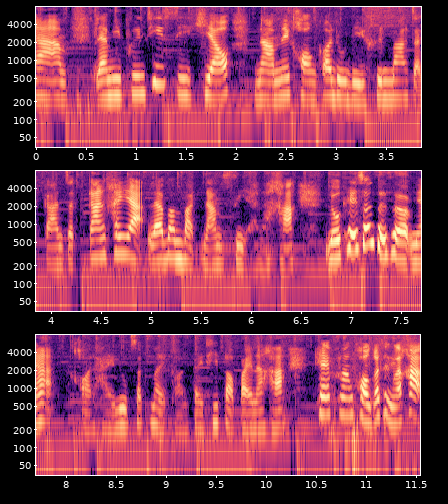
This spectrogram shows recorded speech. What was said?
งาม และมีพื้นที่สีเขียว น้ำในคลองก็ดูดีขึ้นมากจากการจัดการขยะและบำบัดน้ำเสียนะคะโลเคชั่นสวยๆแบบเนี้ยขอถ่ายรูปสักหน่อยก่อนไปที่ต่อไปนะคะ แค่ข้ามคลองก็ถึงแล้วค่ะ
